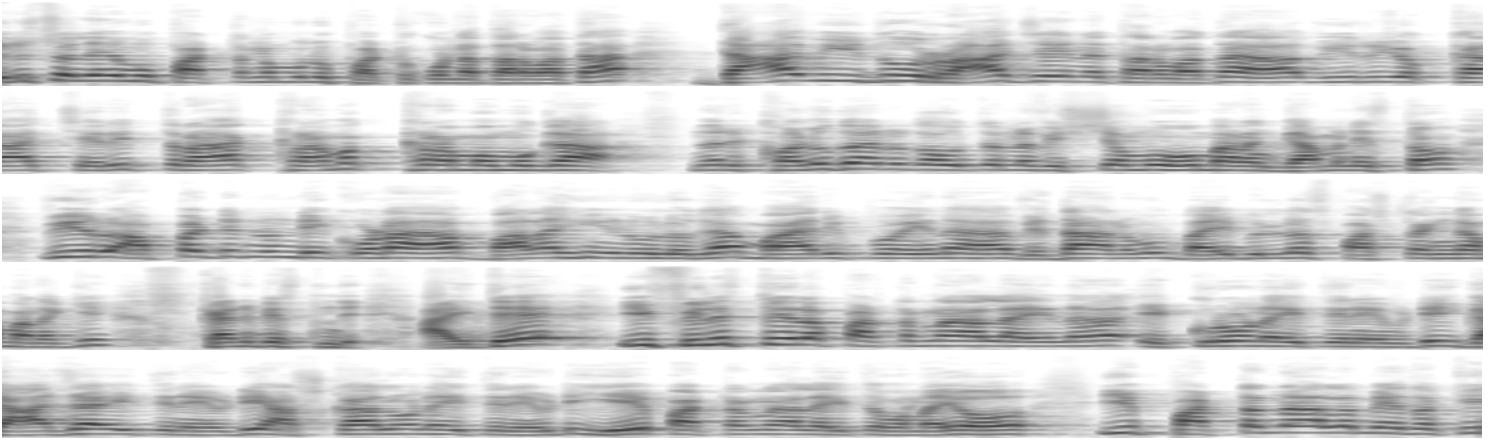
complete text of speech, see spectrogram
ఎరుసలేము పట్టణమును పట్టుకున్న తర్వాత దావీదు రాజైన తర్వాత వీరి యొక్క చరిత్ర క్రమక్రమముగా మరి కనుగనుగవుతున్న విషయము మనం గమనిస్తాం. వీరు అప్పటి నుండి కూడా బలహీనులుగా మారిపోయిన విధానము బైబిల్లో స్పష్టంగా మనకి కనిపిస్తుంది. అయితే ఈ ఫిలిస్తీన్ల పట్టణాలైన ఎక్రోన్ అయితేనేమిటి గాజా అయితేనేమిటి అష్కాలోన్ అయితేనేమిటి ఏ పట్టణాలు అయితే ఉన్నాయో ఈ పట్టణాల మీదకి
